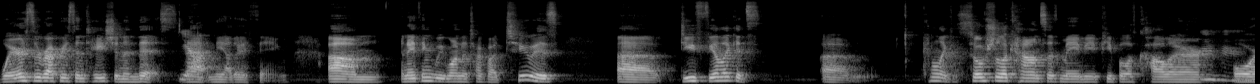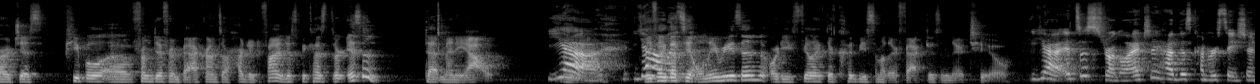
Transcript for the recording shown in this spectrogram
where's the representation in this, Yeah. that, and the other thing. Um, and I think we want to talk about too is, uh, do you feel like it's um, kind of like social accounts of maybe people of color Mhm. or just people uh, from different backgrounds are harder to find just because there isn't that many out. yeah Do yeah you feel like like- that's the only reason, or do you feel like there could be some other factors in there too? yeah it's a struggle i actually had this conversation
